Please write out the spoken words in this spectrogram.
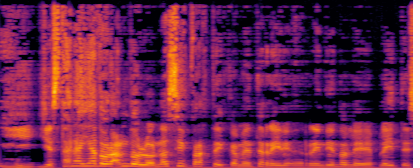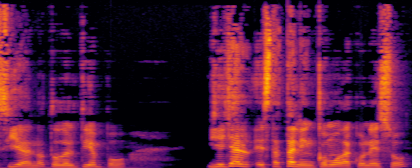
y, y, están ahí adorándolo, ¿no? Así prácticamente rindiéndole pleitesía, ¿no? Todo el tiempo. Y ella está tan incómoda con eso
